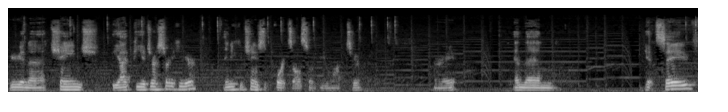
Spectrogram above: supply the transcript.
you're going to change the IP address right here, and you can change the ports also if you want to. Alright, and then hit save,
